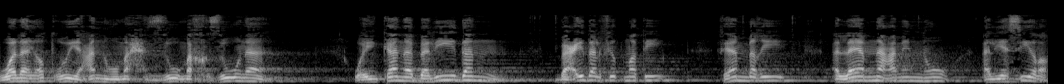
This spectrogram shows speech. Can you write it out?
ولا يطوي عنه محزو مخزونا. وإن كان بليدا بعيد الفطنة فينبغي ألا يمنع منه اليسير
